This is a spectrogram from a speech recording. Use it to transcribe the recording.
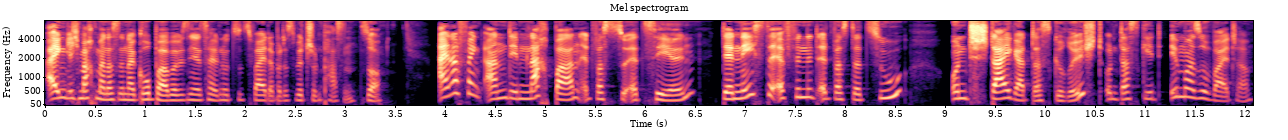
eigentlich macht man das in der Gruppe, aber wir sind jetzt halt nur zu zweit, aber das wird schon passen. So, einer fängt an, dem Nachbarn etwas zu erzählen. Der nächste erfindet etwas dazu und steigert das Gerücht. Und das geht immer so weiter.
